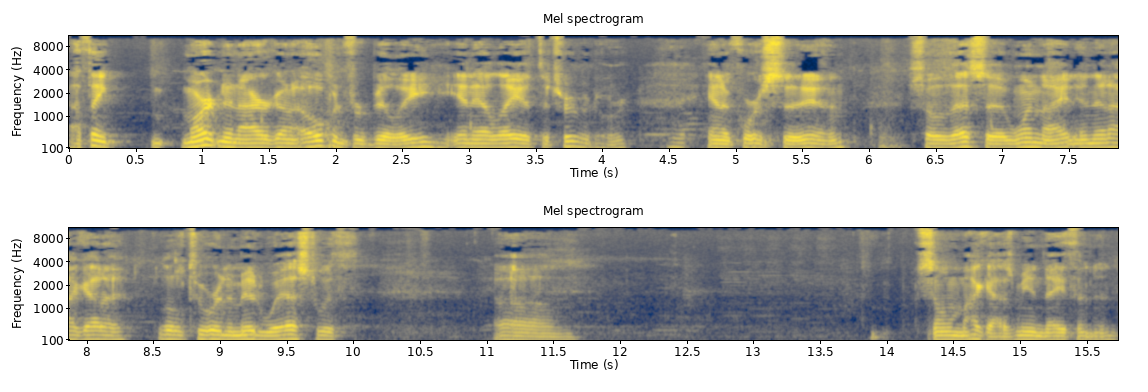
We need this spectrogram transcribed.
I think Martin and I are going to open for Billy in L.A. at the Troubadour, and of course sit in. So that's a one night, and then I got a little tour in the Midwest with um, some of my guys, me and Nathan, and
